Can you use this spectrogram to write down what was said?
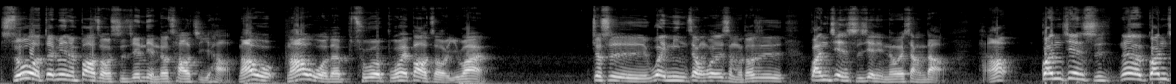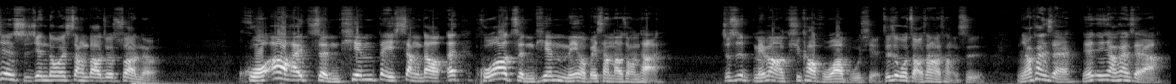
所有对面的暴走时间点都超级好，然后我然后我的除了不会暴走以外，就是未命中或者什么都是关键时间点都会上到，好，关键时那个关键时间都会上到就算了，火奥还整天被上到，哎，火奥整天没有被上到状态。就是没办法去靠火药补血，这是我早上的尝试。你要看谁？你你想看谁啊？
